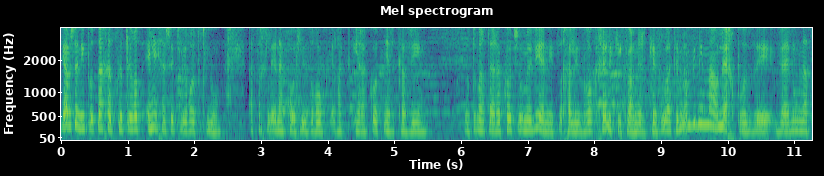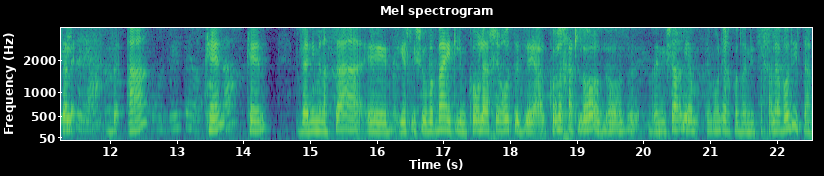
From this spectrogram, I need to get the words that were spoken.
גם כשאני פותחת קצת לראות, אין לי חשת לראות כלום. אז צריך לנקות, לזרוק ירק, ירקות נרקבים. זאת אומרת, הירקות שהוא מביא, אני צריכה לזרוק חלק, כי כבר נרקבו. אתם לא מבינים מה הולך פה, זה... ואני מנסה... ל... אה? כן, כן. ואני מנסה, אה, יש לי שיעור בבית, למכור לאחרות את זה, כל אחת לא, לא, זה, ונשאר לי המון ירקות ואני צריכה לעבוד איתם.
